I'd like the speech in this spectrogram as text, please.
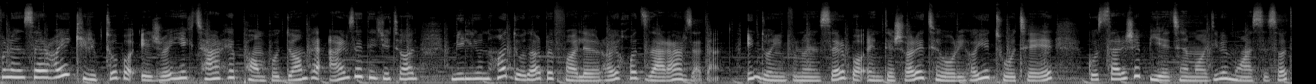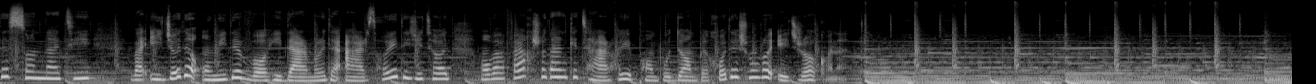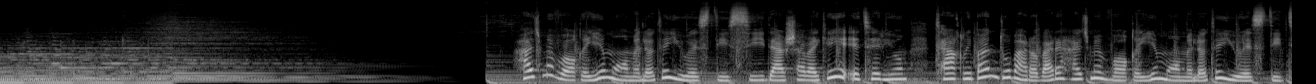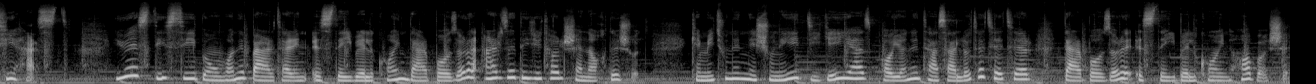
influencer های crypto با اجرای یک طرح pump و dump ارز دیجیتال میلیون ها دلار به follower های خود ضرر زدند. این دو اینفلوئنسر با انتشار تئوری های توطئه، گسترش بی‌اعتمادی به مؤسسات سنتی و ایجاد امید واهی در مورد ارزهای دیجیتال موفق شدند که طرحهای pump و dump خودشون را اجرا کنند. حجم واقعی معاملات USDC در شبکه اتریوم تقریبا دو برابر حجم واقعی معاملات USDT هست. USDC به عنوان برترین استیبل کوین در بازار ارز دیجیتال شناخته شد که می‌تونه نشونه دیگه ای از پایان تسلط تتر در بازار استیبل کوین ها باشه.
